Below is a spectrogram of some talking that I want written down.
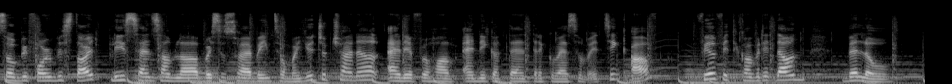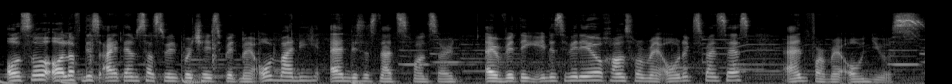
So before we start, please send some love by subscribing to my YouTube channel and if you have any content requests you might think of, feel free to comment it down below. Also, all of these items has been purchased with my own money and this is not sponsored. Everything in this video comes from my own expenses and for my own use.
